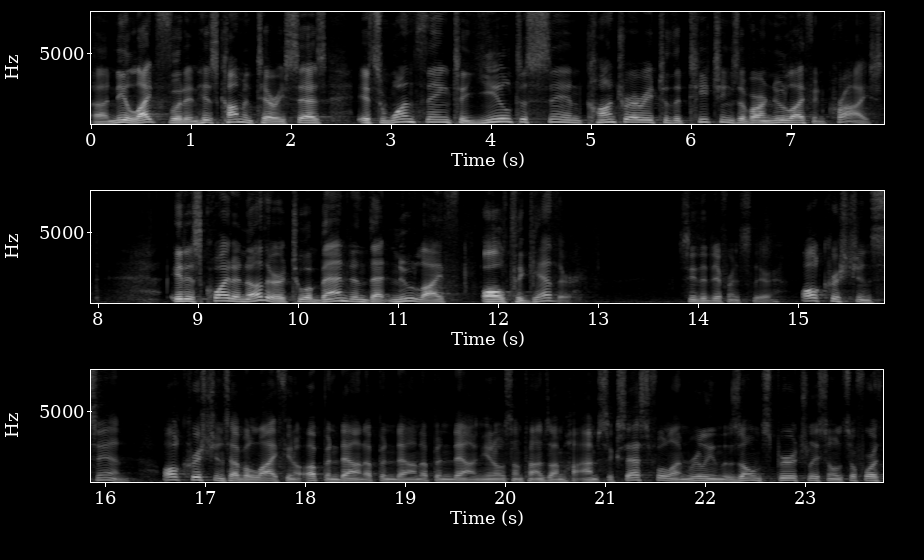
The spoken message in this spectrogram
uh, Neil Lightfoot in his commentary says, it's one thing to yield to sin contrary to the teachings of our new life in Christ. It is quite another to abandon that new life altogether. See the difference there? All Christians sin. all Christians have a life, you know, up and down, up and down, up and down. You know, sometimes I'm, I'm successful, I'm really in the zone spiritually, so on and so forth.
